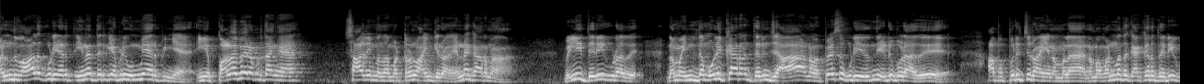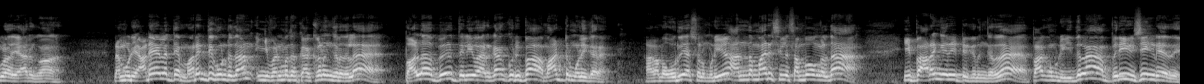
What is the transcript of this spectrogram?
வந்து வாழக்கூடிய இடத்து இனத்திற்கு எப்படி உண்மையாக இருப்பீங்க? இங்கே பல பேர் அப்படித்தாங்க. சாதி மதம் மற்றவங்க வாங்கிக்கிறாங்க. என்ன காரணம்? வெளியே தெரியக்கூடாது. நம்ம இந்த மொழிக்காரன் தெரிஞ்சால் நம்ம பேசக்கூடியது வந்து எடுபடாது. அப்போ பிரிச்சுருவாங்க நம்மளை. நம்ம வன்மத்தை கக்கறது தெரியக்கூடாது யாருக்கும். நம்முடைய அடையாளத்தை மறைத்து கொண்டு தான் இங்கே வன்மத்தை கக்கணுங்கிறதுல பல பேர் தெளிவாக இருக்கான் குறிப்பாக மாற்று மொழிக்காரன். அதை நம்ம உறுதியாக சொல்ல முடியும். அந்த மாதிரி சில சம்பவங்கள் தான் இப்போ அரங்கேறிட்டு இருக்குங்கிறத பார்க்க முடியும். இதெல்லாம் பெரிய விஷயம் கிடையாது.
